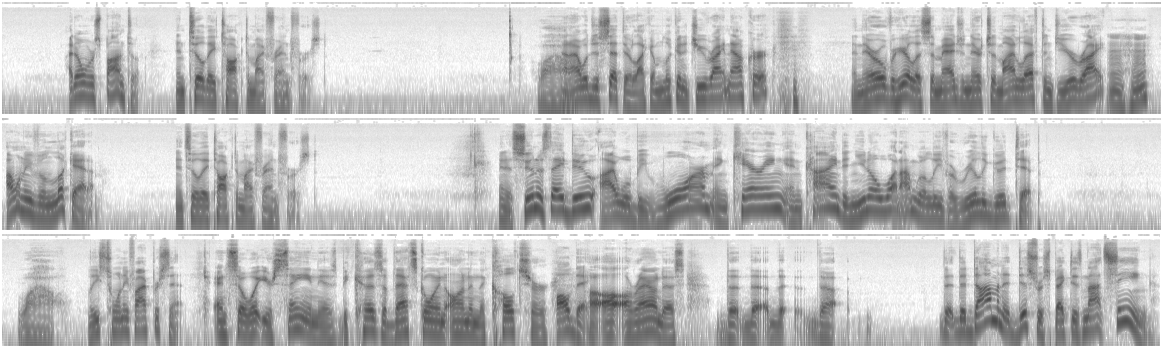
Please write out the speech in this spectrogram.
I don't respond to them until they talk to my friend first. Wow. And I will just sit there like I'm looking at you right now, Kirk. and they're over here. Let's imagine they're to my left and to your right. Mm-hmm. I won't even look at them until they talk to my friend first. And as soon as they do, I will be warm and caring and kind. And you know what? I'm going to leave a really good tip, Wow. At least 25%. And so what you're saying is because of that's going on in the culture All day. uh, all around us, the the the, the The, the dominant disrespect is not seeing,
